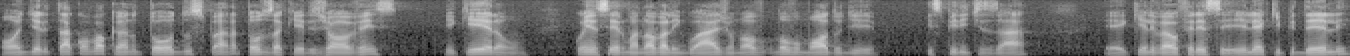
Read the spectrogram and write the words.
onde ele está convocando todos para todos aqueles jovens que queiram conhecer uma nova linguagem, um novo, novo modo de espiritizar, é, que ele vai oferecer. Ele, a equipe dele,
